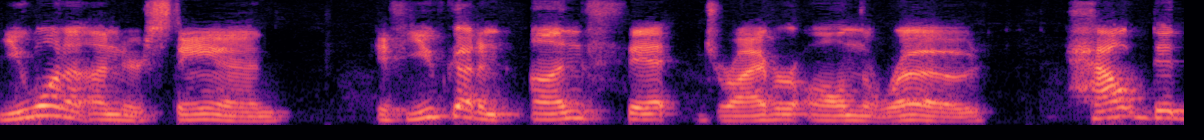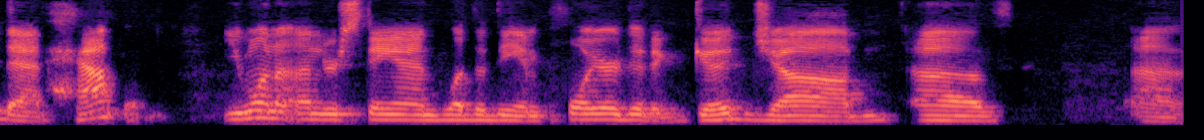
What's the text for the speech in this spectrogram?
you want to understand if you've got an unfit driver on the road, how did that happen? You want to understand whether the employer did a good job of uh,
